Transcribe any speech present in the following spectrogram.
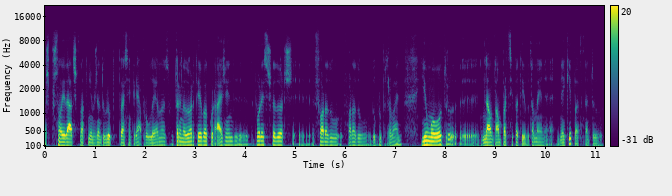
as personalidades que nós tínhamos dentro do grupo pudessem criar problemas, o treinador teve a coragem de, de pôr esses jogadores eh, fora do, fora do, do, grupo de trabalho e um ou outro eh, não tão participativo também na, na equipa. Portanto,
